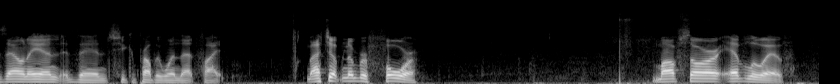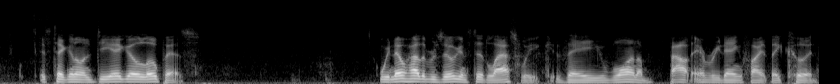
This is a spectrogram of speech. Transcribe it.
Xiaonan, then she could probably win that fight. Matchup number four. Movsar Evloev is taking on Diego Lopes. We know how the Brazilians did last week. They won about every dang fight they could.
